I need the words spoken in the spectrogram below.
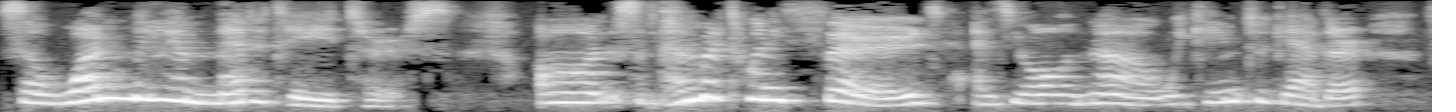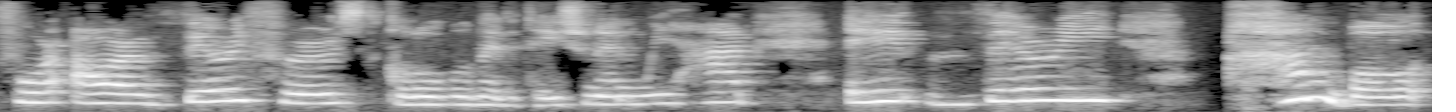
So 1 million meditators on September 23rd, as you all know, we came together for our very first global meditation and we had a very humble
